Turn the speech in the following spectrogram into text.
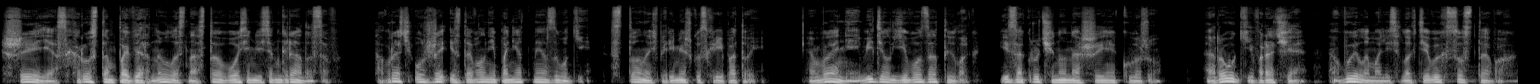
Шея с хрустом повернулась на 180 градусов. А врач уже издавал непонятные звуки, стоны вперемешку с хрипотой. Ваня видел его затылок и закрученную на шее кожу. Руки врача выломались в локтевых суставах.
